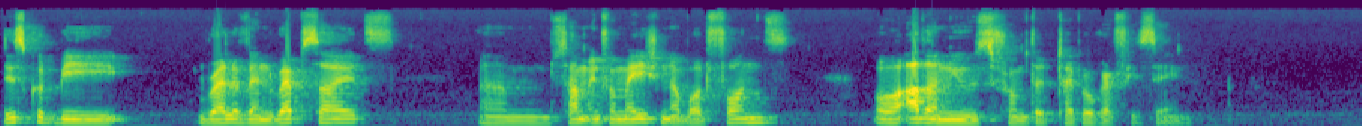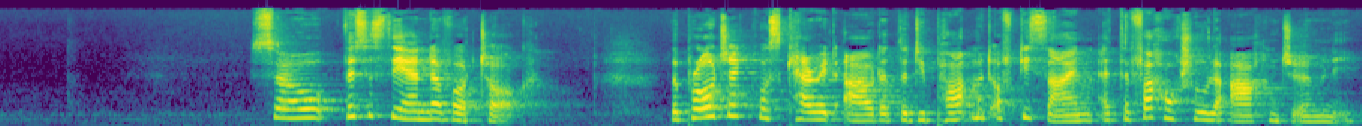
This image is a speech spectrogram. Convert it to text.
This could be relevant websites, um, some information about fonts, or other news from the typography scene. So, this is the end of our talk. The project was carried out at the Department of Design at the Fachhochschule Aachen, Germany.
